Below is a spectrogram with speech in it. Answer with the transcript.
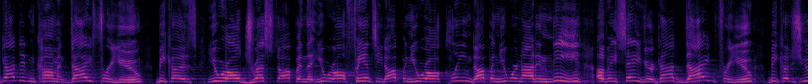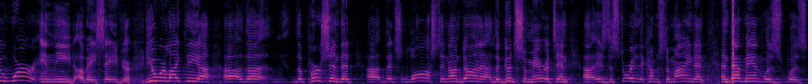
God didn't come and die for you because you were all dressed up and that you were all fancied up and you were all cleaned up and you were not in need of a Savior. God died for you because you were in need of a Savior. You were like the, uh, uh, the, the person that, uh, that's lost and undone. Uh, the Good Samaritan uh, is the story that comes to mind. And, and that man was, was,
